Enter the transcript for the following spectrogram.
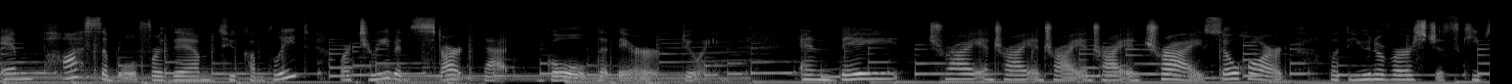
impossible for them to complete or to even start that goal that they're doing. And they try and try and try and try and try so hard, but the universe just keeps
